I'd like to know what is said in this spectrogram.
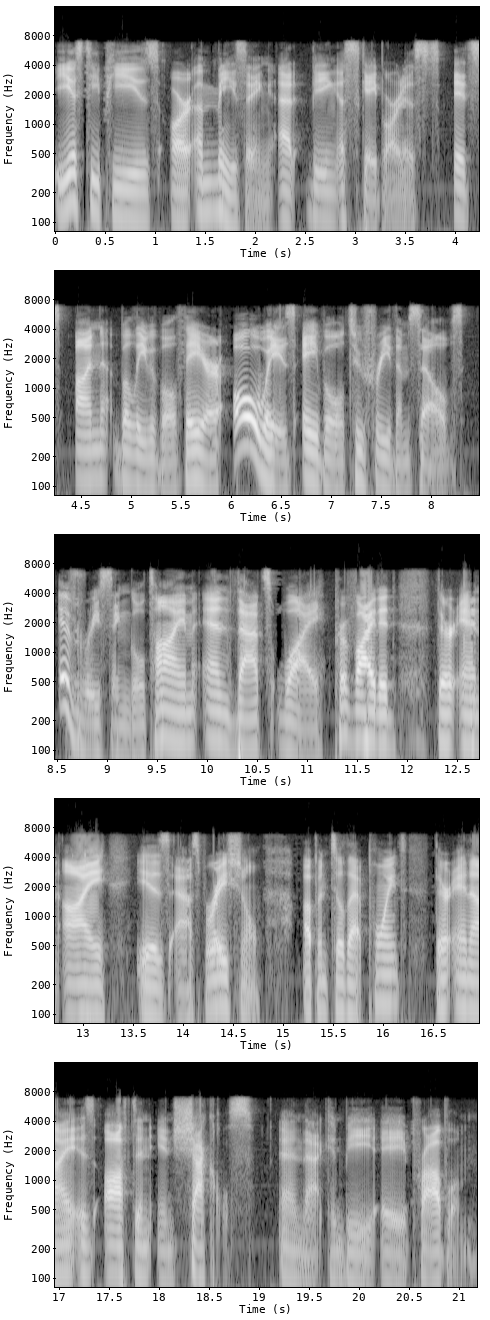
ESTPs are amazing at being escape artists. It's unbelievable. They are always able to free themselves every single time, and that's why, provided their NI is aspirational. Up until that point, their NI is often in shackles, and that can be a problem.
